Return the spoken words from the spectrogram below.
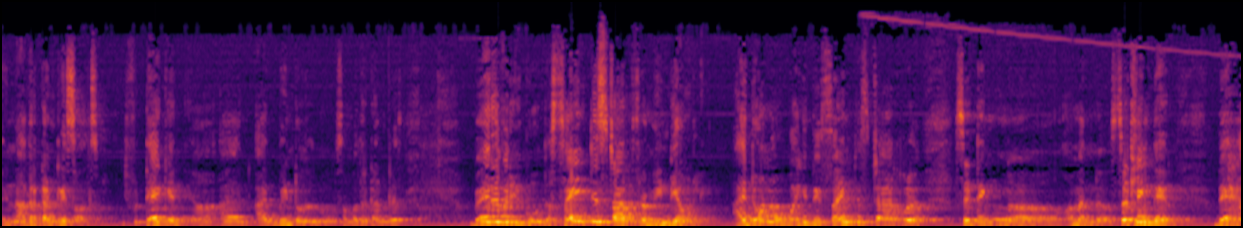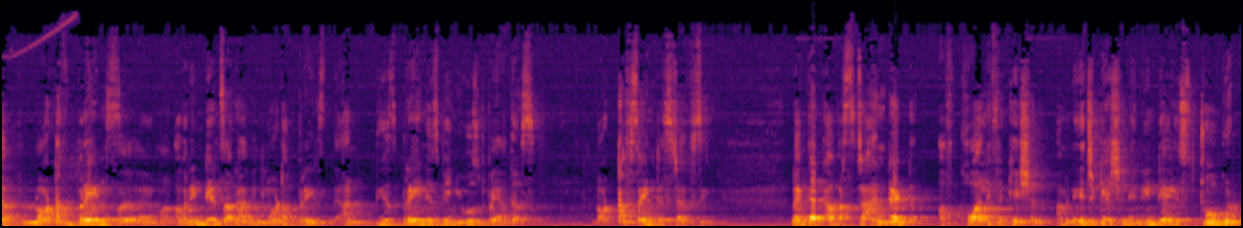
in other countries also you take uh, i've been to some other countries. Wherever you go the scientists are from india only. I don't know why the scientists are uh, sitting uh, i mean uh, settling there. They have a lot of brains uh, our indians are having a lot of brains and this brain is being used by others. Lot of scientists i've seen. Like that our standard of qualification i mean education in india is too good.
